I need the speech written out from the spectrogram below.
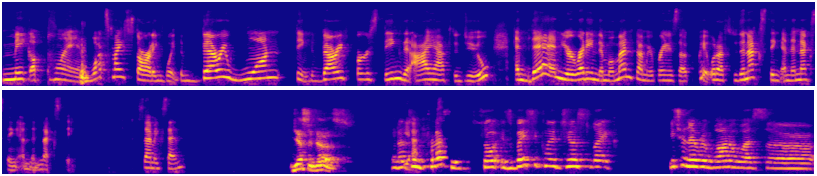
make a plan. What's my starting point? The very one thing, the very first thing that I have to do. And then you're ready in the momentum. Your brain is like, okay, what do I have to do the next thing and the next thing and the next thing? Does that make sense? Yes, it does. That's yeah. impressive. So it's basically just like each and every one of us uh,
